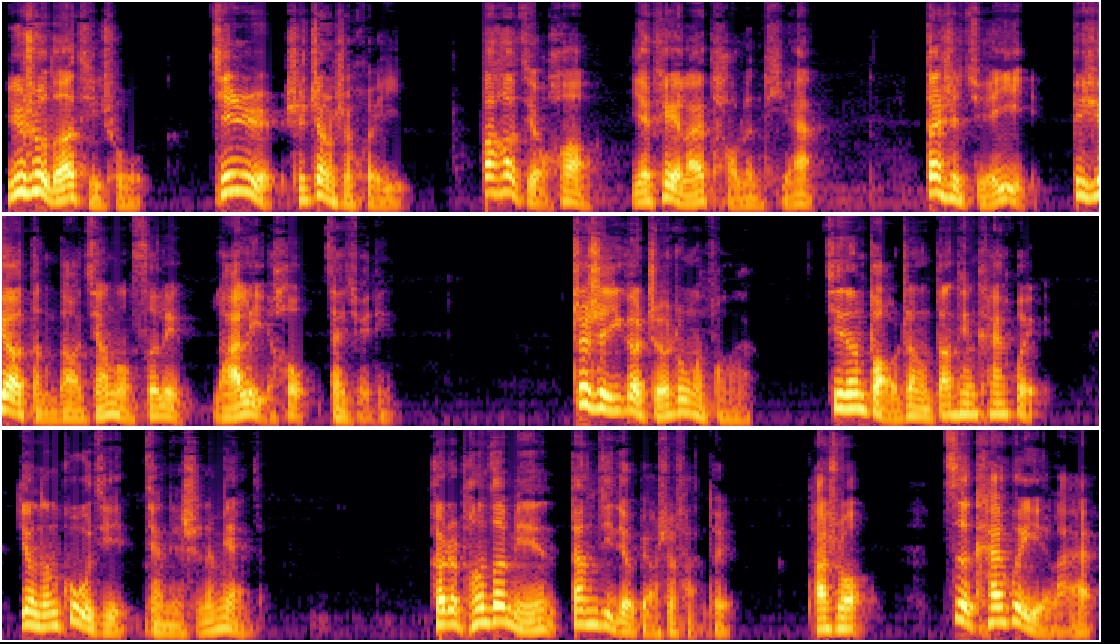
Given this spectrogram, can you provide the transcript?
于树德提出，今日是正式会议，八号、九号也可以来讨论提案，但是决议。必须要等到蒋总司令来了以后再决定。这是一个折中的方案，既能保证当天开会，又能顾及蒋介石的面子。可是彭泽民当即就表示反对，他说：“自开会以来，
